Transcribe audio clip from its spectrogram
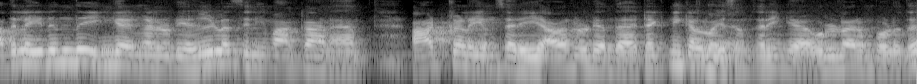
அதுல இருந்து இங்க எங்களுடைய ஈழ சினிமாக்கான ஆட்களையும் சரி அவர்களுடைய அந்த டெக்னிக்கல் வைஸும் சரி இங்க உள்வரும் பொழுது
